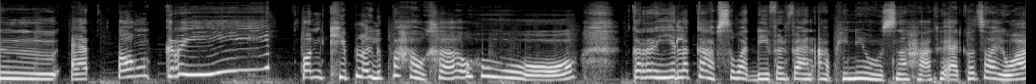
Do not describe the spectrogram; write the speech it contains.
คือแอดต้องกรี๊ดต้นคลิปเลยหรือเปล่าคะโอ้โห กรีดและกับสวัสดีแฟนๆอะพี่นิวส์นะคะ คือแอดเข้าใจว่า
